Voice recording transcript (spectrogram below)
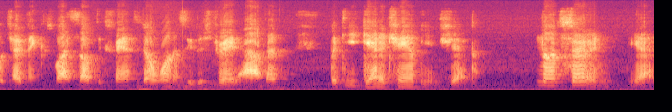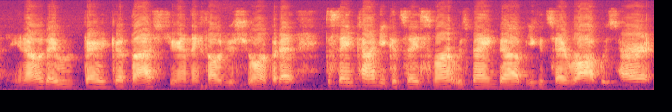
which I think is why Celtics fans don't want to see this trade happen. But do you get a championship? Not certain yet. You know, they were very good last year and they fell just short. But at the same time, you could say Smart was banged up. You could say Rob was hurt.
